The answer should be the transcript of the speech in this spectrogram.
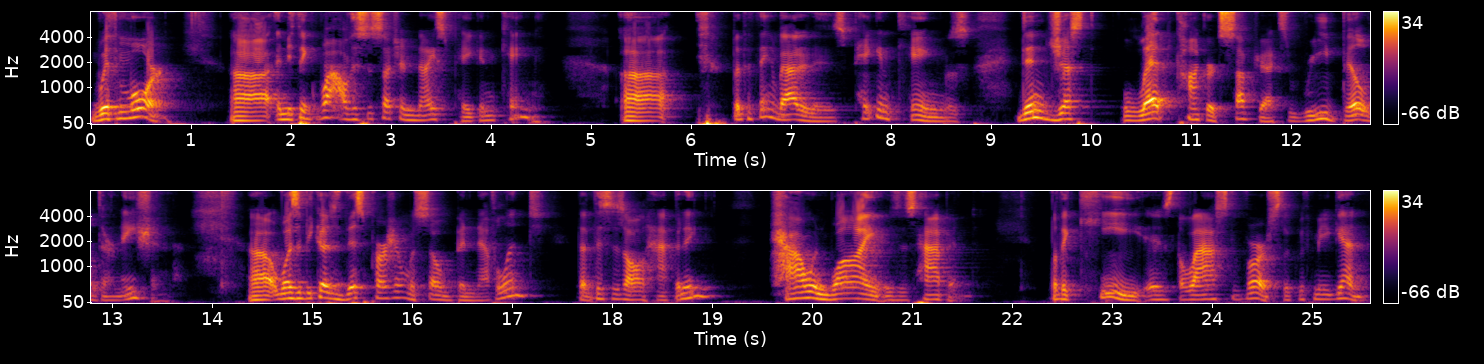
with more. Uh, and you think, wow, this is such a nice pagan king. Uh, but the thing about it is, pagan kings didn't just let conquered subjects rebuild their nation. Uh, was it because this Persian was so benevolent that this is all happening? How and why has this happened? But the key is the last verse. Look with me again.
